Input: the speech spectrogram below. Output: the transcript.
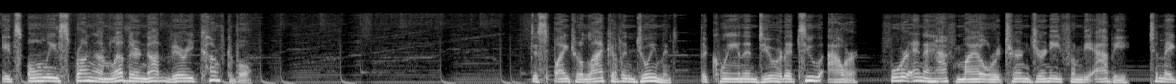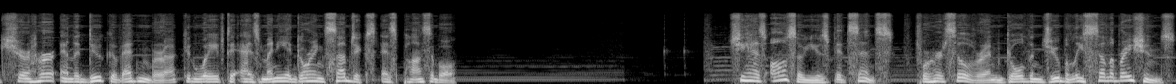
it's only sprung on leather not very comfortable. Despite her lack of enjoyment, the Queen endured a two-hour, four-and-a-half-mile return journey from the Abbey, to make sure her and the Duke of Edinburgh could wave to as many adoring subjects as possible. She has also used it since, for her Silver and Golden Jubilee celebrations.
